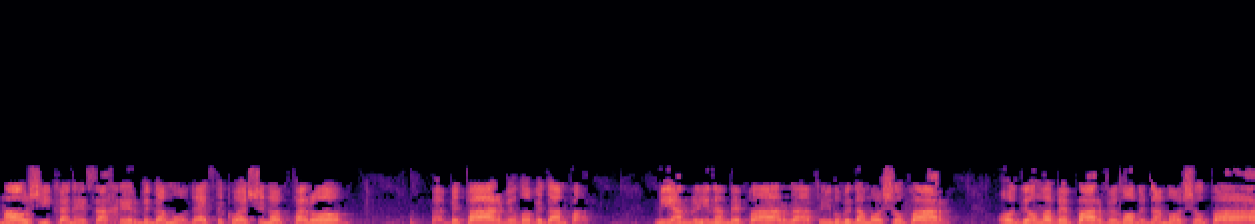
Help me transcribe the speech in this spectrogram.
maushi kanes acher bedamo. That's the question of paro, bepar velo bedam par. Mi amrinam bepar ve'afilu bedamo shel par. או דילמה בפר ולא בדמו של פר.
